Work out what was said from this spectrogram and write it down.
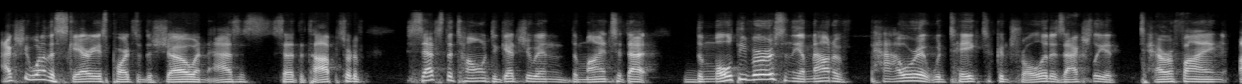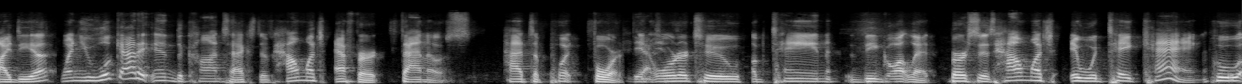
actually one of the scariest parts of the show. And as I said at the top, sort of sets the tone to get you in the mindset that the multiverse and the amount of power it would take to control it is actually a terrifying idea. When you look at it in the context of how much effort Thanos had to put forth Yeah. in order to obtain the gauntlet versus how much it would take Kang, who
